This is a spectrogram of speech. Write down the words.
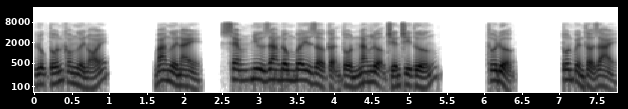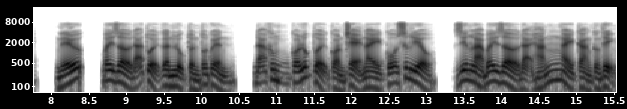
Lục Tốn không người nói. Ba người này, xem như Giang Đông bây giờ cận tồn năng lượng chiến trí tướng. Thôi được. Tôn quyền thở dài, nếu, bây giờ đã tuổi gần lục tuần tôn quyền, đã không có lúc tuổi còn trẻ này cỗ sức liều, riêng là bây giờ đại hán ngày càng cường thịnh,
